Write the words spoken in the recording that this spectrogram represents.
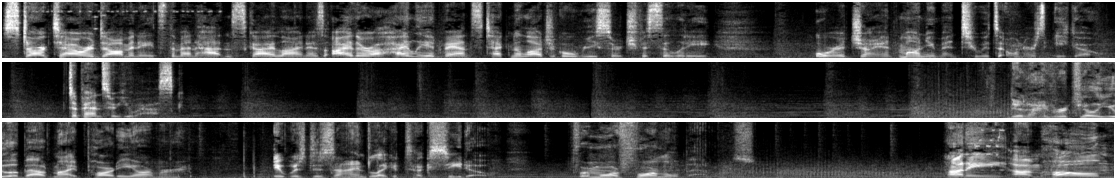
Stark Tower dominates the Manhattan skyline as either a highly advanced technological research facility or a giant monument to its owner's ego. Depends who you ask. Did I ever tell you about my party armor? It was designed like a tuxedo, for more formal battles. Honey, I'm home!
